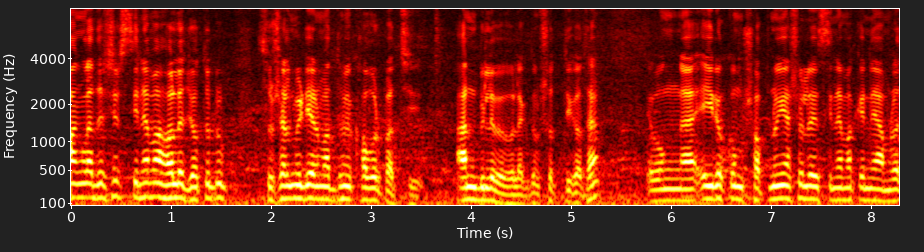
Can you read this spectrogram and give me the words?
বাংলাদেশের সিনেমা হলে যতটুকু সোশ্যাল মিডিয়ার মাধ্যমে খবর পাচ্ছি আনবিলিভেবল একদম সত্যি কথা। এবং এই রকম স্বপ্নই আসলে সিনেমাকে নিয়ে আমরা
